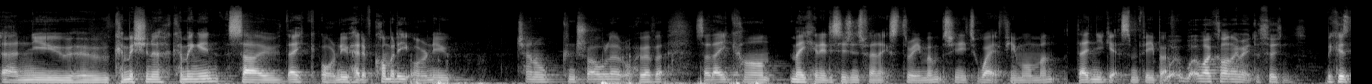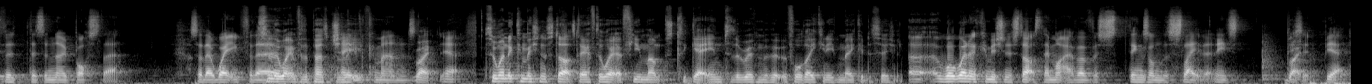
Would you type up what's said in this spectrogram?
a, a new commissioner coming in, so they or a new head of comedy or a new channel controller or whoever, so they can't make any decisions for the next three months. You need to wait a few more months. Then you get some feedback Wh- wh- Why can't they make decisions? because the, there's a no boss there. So they're waiting for their So they're waiting for the person to chain leave. of command. Right. Yeah. So when a commissioner starts, they have to wait a few months to get into the rhythm of it before they can even make a decision. Uh, well, when a commissioner starts, they might have other things on the slate that needs. Yeah.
